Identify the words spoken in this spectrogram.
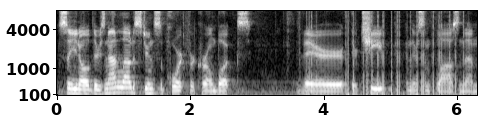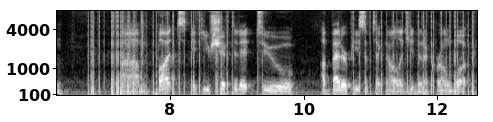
so, you know, there's not a lot of student support for Chromebooks. They're, they're cheap, and there's some flaws in them. Um, but if you shifted it to a better piece of technology than a Chromebook,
